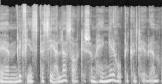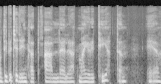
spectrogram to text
Ehm, det finns speciella saker som hänger ihop i kulturen och det betyder inte att alla eller att majoriteten ehm,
